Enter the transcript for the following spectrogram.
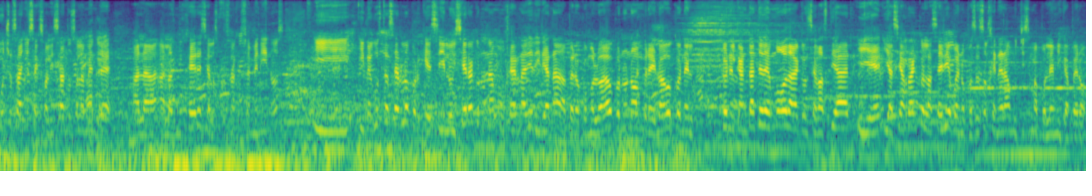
muchos años sexualizando solamente a, la- a las mujeres y a los personajes me gusta hacerlo porque si lo hiciera con una mujer nadie diría nada, pero como lo hago con un hombre y lo hago con el, con el cantante de moda, con Sebastián y, y así arranco la serie, bueno, pues eso genera muchísima polémica, pero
